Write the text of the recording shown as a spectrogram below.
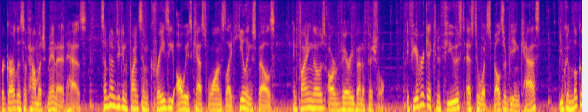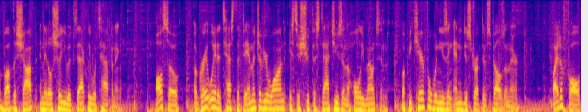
regardless of how much mana it has. Sometimes you can find some crazy always cast wands like healing spells, and finding those are very beneficial. If you ever get confused as to what spells are being cast, you can look above the shop and it'll show you exactly what's happening. Also, a great way to test the damage of your wand is to shoot the statues in the Holy Mountain, but be careful when using any destructive spells in there. By default,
